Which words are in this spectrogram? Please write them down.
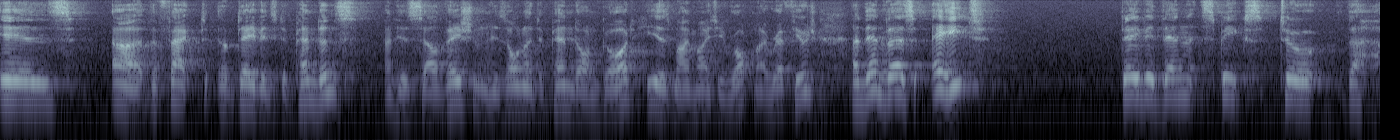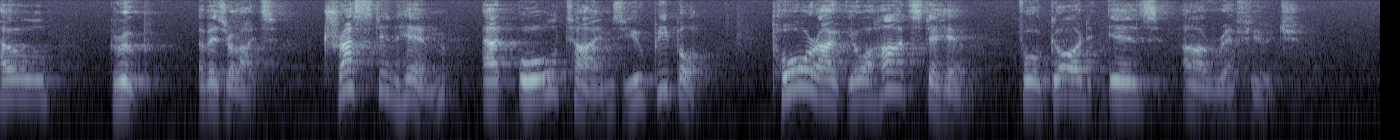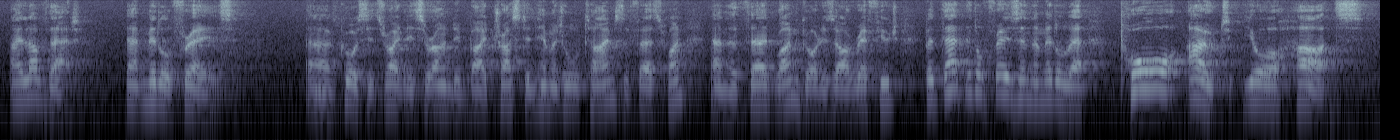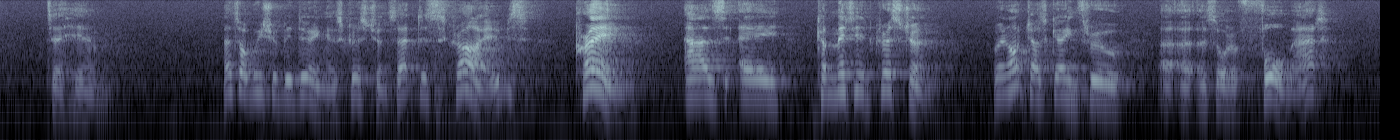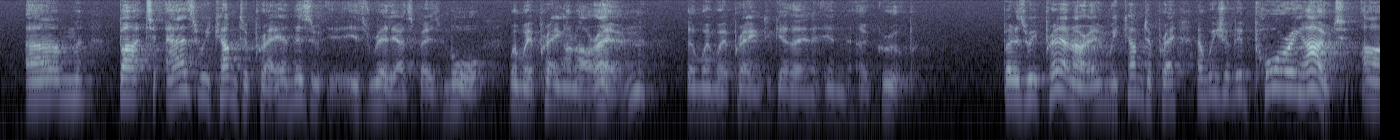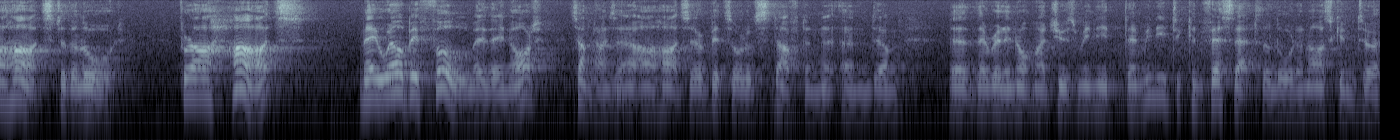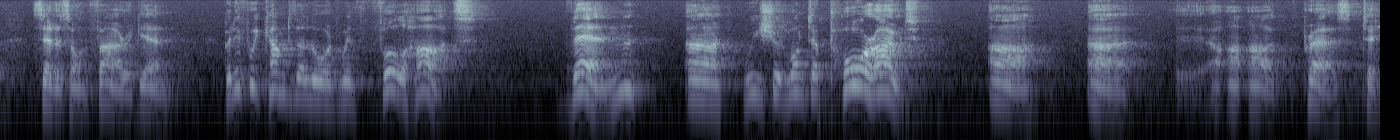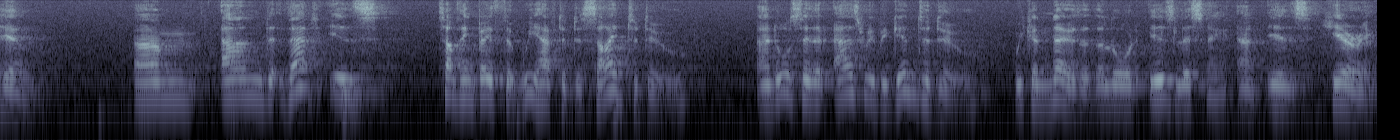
is uh, the fact of David's dependence and his salvation and his honor depend on God. He is my mighty rock, my refuge. And then, verse 8, David then speaks to the whole group of Israelites. Trust in him at all times, you people. Pour out your hearts to him, for God is our refuge. I love that, that middle phrase. Uh, of course, it's rightly surrounded by trust in him at all times, the first one, and the third one, God is our refuge. But that little phrase in the middle there, pour out your hearts to him. That's what we should be doing as Christians. That describes praying as a committed Christian. We're not just going through a, a, sort of format, um, but as we come to pray, and this is really, I suppose, more when we're praying on our own than when we're praying together in, in a group. But as we pray on our own, we come to pray, and we should be pouring out our hearts to the Lord. For our hearts may well be full, may they not? Sometimes our hearts are a bit sort of stuffed and, and um, they're, they're, really not much use. We need, then we need to confess that to the Lord and ask Him to set us on fire again. But if we come to the Lord with full hearts, then uh, we should want to pour out our, uh, our, our, prayers to Him. Um, and that is something both that we have to decide to do, and also that as we begin to do, we can know that the Lord is listening and is hearing.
